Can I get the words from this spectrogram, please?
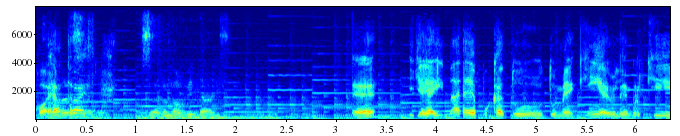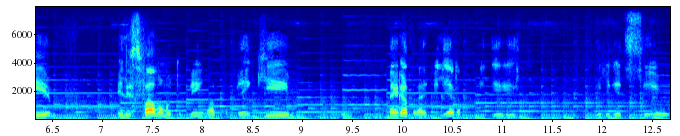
corre atrás. Zero novidades. É, e aí na época do, do Meguinha, eu lembro que eles falam muito bem lá também que o Mega Drive ele era ele deveria de ser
